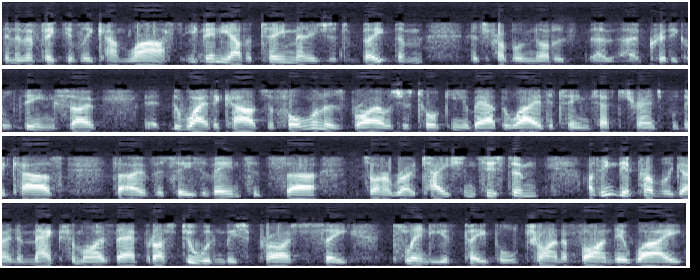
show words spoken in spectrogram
then they've effectively come last. If any other team manages to beat them, it's probably not a, a, a critical thing. So uh, the way the cards have fallen, as Brian was just talking about, the way the teams have to transport their cars for overseas events, it's uh, it's on a rotation system. I think they're probably going to maximise that, but I still wouldn't be surprised to see plenty of people trying to find their way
